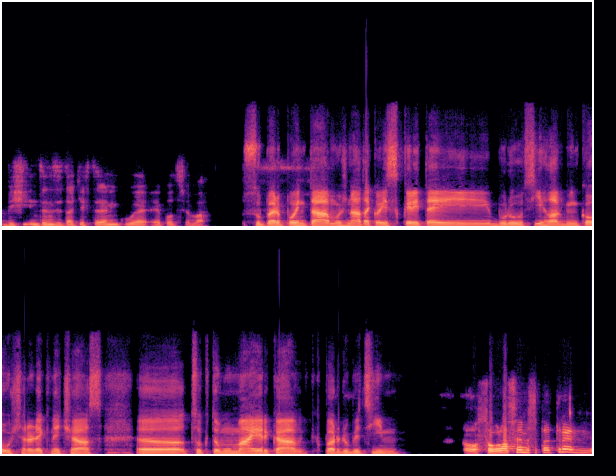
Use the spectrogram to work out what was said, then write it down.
vyšší intenzita těch tréninků je, je potřeba. Super pointa, možná takový skrytý budoucí hlavní kouč Radek Nečas. Eh, co k tomu má Jirka, k Pardubicím? No, souhlasím s Petrem,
